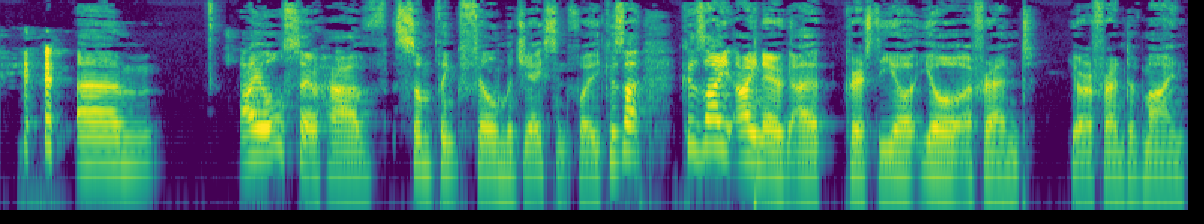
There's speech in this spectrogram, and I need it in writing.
um, I also have something film adjacent for you because I because I I know uh, Kristie, you're you're a friend. You're a friend of mine.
